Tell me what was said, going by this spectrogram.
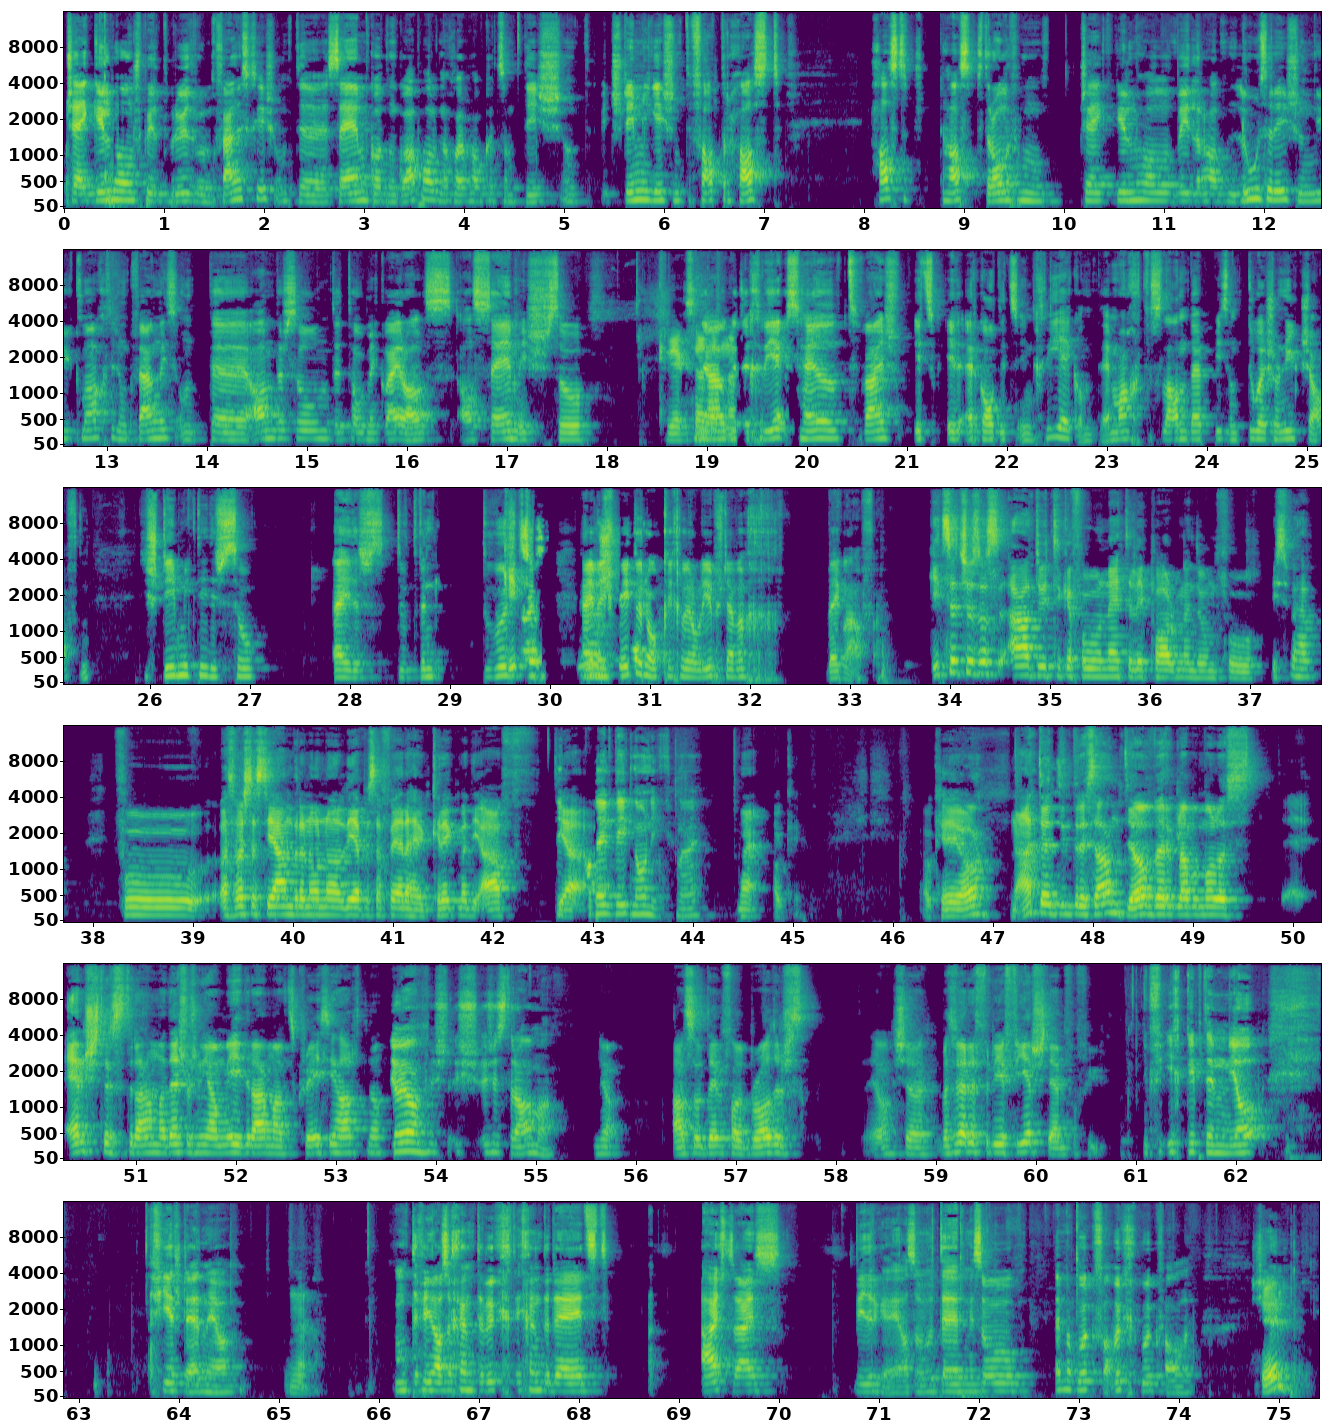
Jake Gyllenhaal spielt den Brüder, der im Gefängnis war, und der Sam geht ihn abholen, nachher hockt sie am Tisch. Und wie die Stimmung ist, und der Vater hasst, hasst, hasst die Rolle von Jake Gyllenhaal, weil er halt ein Loser ist und nichts gemacht hat im Gefängnis. Und der andere Sohn, der Tobey Maguire als, als Sam, ist so, Kriegsheld. ja, der Kriegsheld, weißt jetzt, er geht jetzt in den Krieg und er macht fürs Land etwas und du hast schon nichts geschafft. Und die Stimmung, die ist so, ey, das ist, du, wenn, du würdest, jetzt, hey, wenn ich später hocke, ich würde am liebsten einfach weglaufen. gibt's jetzt schon so Andeutungen von Natalie Portman und von... Ist es überhaupt... Von... Was weißt du, dass die anderen noch eine Liebesaffäre haben? Kriegt man die auf... Ja. Aber dort noch nicht, nein. Nein, okay. Okay, ja. Nein, das ist interessant. Ja, wäre, glaube ich, mal ein äh, ernsteres Drama. Das ist wahrscheinlich auch mehr Drama als Crazy Heart noch. Ja, ja, ist, ist, ist ein Drama. Ja. Also in dem Fall Brothers. Ja, ist, äh, was wäre das für die vier Sterne von fünf? Ich, ich gebe dem, ja, vier Sterne, ja. Ja. Und der Film, also ich könnte wirklich, ich könnte den jetzt eins zu eins wiedergeben. Also der hat mir so, hat mir gut gefallen, wirklich gut gefallen. Schön.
